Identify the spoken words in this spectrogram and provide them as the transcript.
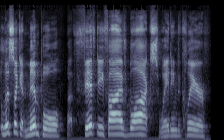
let's look at mempool 55 blocks waiting to clear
